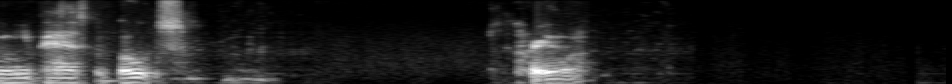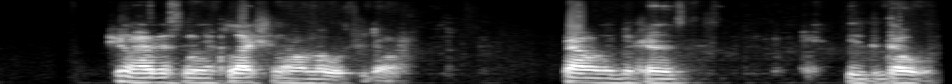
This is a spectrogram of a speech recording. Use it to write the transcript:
The knee pass the boots. Crazy. If you don't have this in your collection, I don't know what you're doing. Not only because he's the GOAT,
